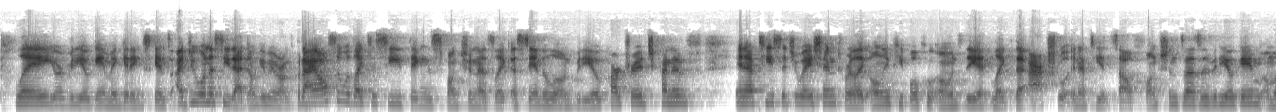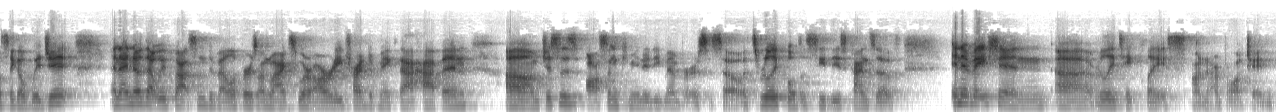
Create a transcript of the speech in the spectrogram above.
play your video game and getting skins. I do want to see that. Don't get me wrong, but I also would like to see things function as like a standalone video cartridge kind of NFT situation, where like only people who owned the like the actual NFT itself functions as a video game, almost like a widget. And I know that we've got some developers on Wax who are already trying to make that happen. Um, just as awesome community members. So it's really cool to see these kinds of innovation uh, really take place on our blockchain.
